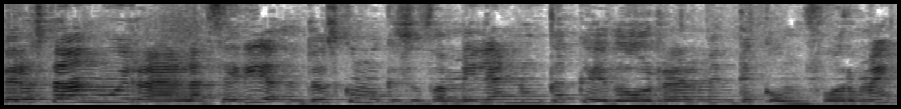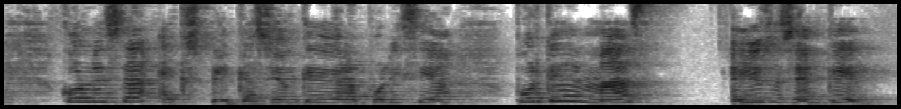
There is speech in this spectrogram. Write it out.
pero estaban muy raras las heridas, entonces como que su familia nunca quedó realmente conforme con esa explicación que dio la policía, porque además ellos decían que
